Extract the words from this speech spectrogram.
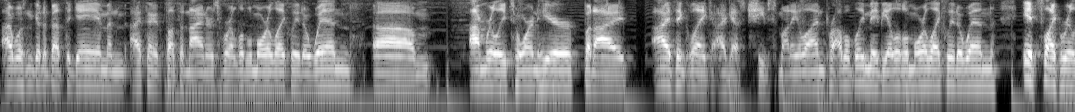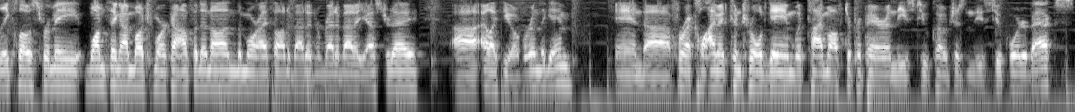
I wasn't going to bet the game, and I think thought the Niners were a little more likely to win. Um, I'm really torn here, but I I think like I guess Chiefs money line probably maybe a little more likely to win. It's like really close for me. One thing I'm much more confident on the more I thought about it and read about it yesterday. Uh, I like the over in the game, and uh, for a climate controlled game with time off to prepare and these two coaches and these two quarterbacks,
